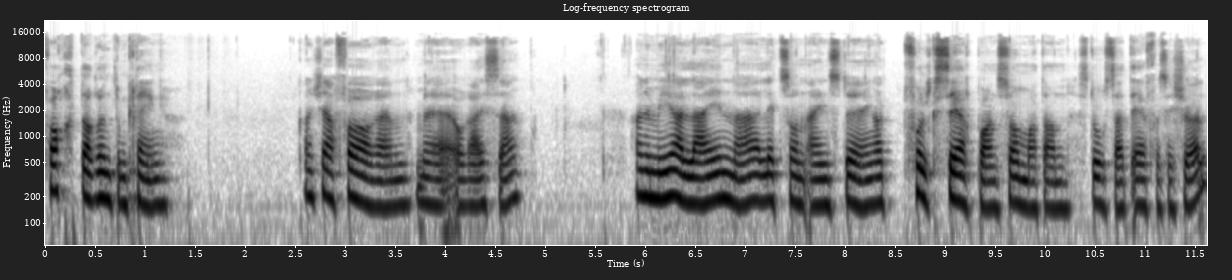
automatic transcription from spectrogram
farter rundt omkring. Kanskje erfaren med å reise. Han er mye aleine, litt sånn einstøing. At folk ser på han som at han stort sett er for seg sjøl.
